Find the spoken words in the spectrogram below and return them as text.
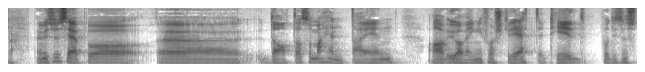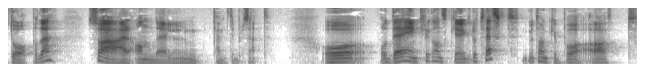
Ja. Men hvis du ser på uh, data som er henta inn av uavhengige forskere i ettertid på de som står på det, så er andelen 50 og, og det er egentlig ganske groteskt, med tanke på at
